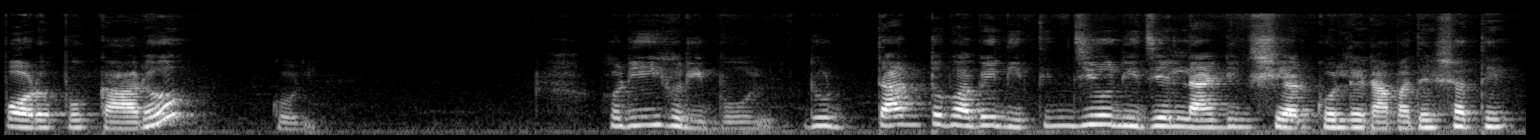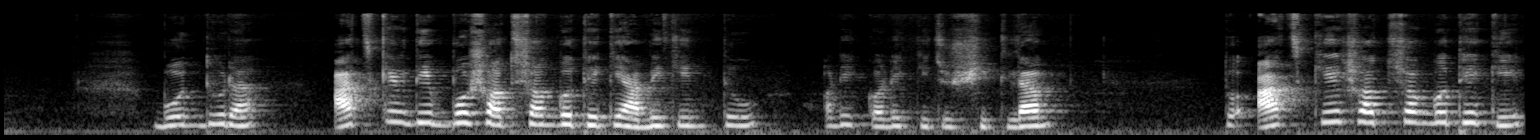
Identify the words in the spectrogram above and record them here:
পরোপকারও করি। হরি হরি বল। দুর্দান্তভাবে নিতিনজিও নিজের লার্নিং শেয়ার করলেন আমাদের সাথে। বন্ধুরা, আজকের দিব্য সৎসঙ্গ থেকে আমি কিন্তু অনেক অনেক কিছু শিখলাম। তো আজকের সৎসঙ্গ থেকে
